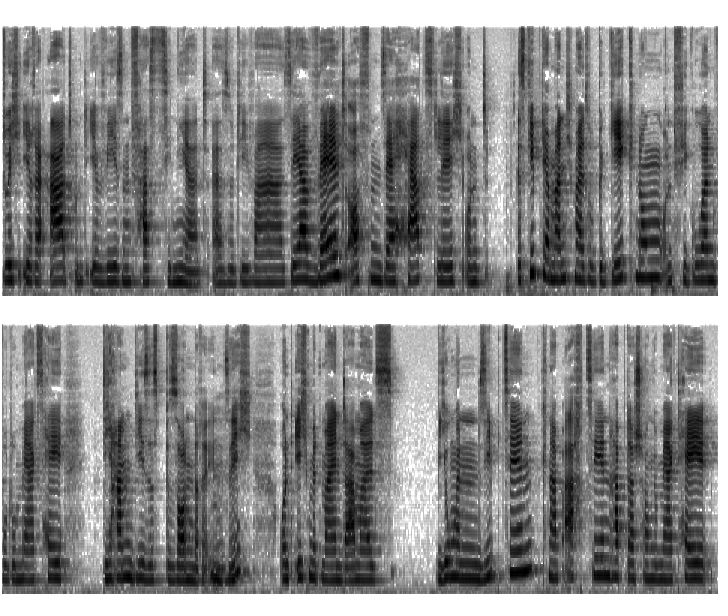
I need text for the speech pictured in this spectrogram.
durch ihre Art und ihr Wesen fasziniert. Also die war sehr weltoffen, sehr herzlich und es gibt ja manchmal so Begegnungen und Figuren, wo du merkst, hey, die haben dieses Besondere in mhm. sich. Und ich mit meinen damals jungen 17, knapp 18, habe da schon gemerkt, hey,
